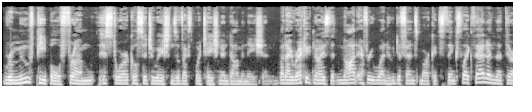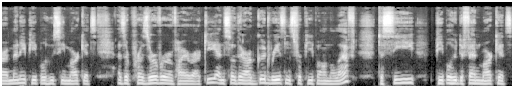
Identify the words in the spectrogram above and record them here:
remove people from historical situations of exploitation and domination. But I recognize that not everyone who defends markets thinks like that, and that there are many people who see markets as a preserver of hierarchy. And so there are good reasons for people on the left to see people who defend markets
